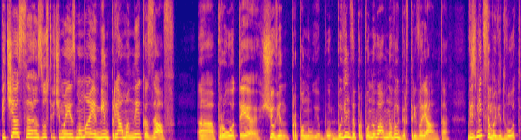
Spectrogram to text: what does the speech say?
Під час зустрічі моєї з Мамаєм він прямо не казав про те, що він пропонує, бо він запропонував на вибір три варіанти: візьміть самовідвод,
